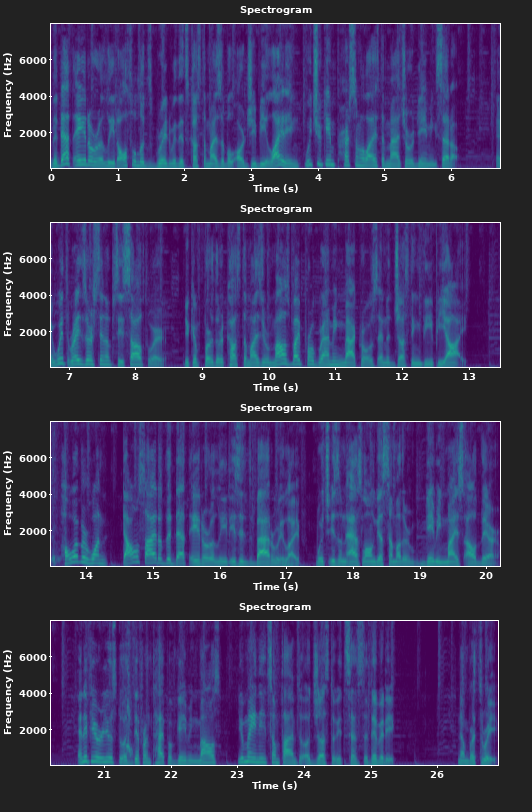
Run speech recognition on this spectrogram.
The Death Adder Elite also looks great with its customizable RGB lighting, which you can personalize to match your gaming setup. And with Razer Synapse software, you can further customize your mouse by programming macros and adjusting DPI. However, one downside of the Death Adder Elite is its battery life, which isn't as long as some other gaming mice out there. And if you're used to a different type of gaming mouse, you may need some time to adjust to its sensitivity. Number 3.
